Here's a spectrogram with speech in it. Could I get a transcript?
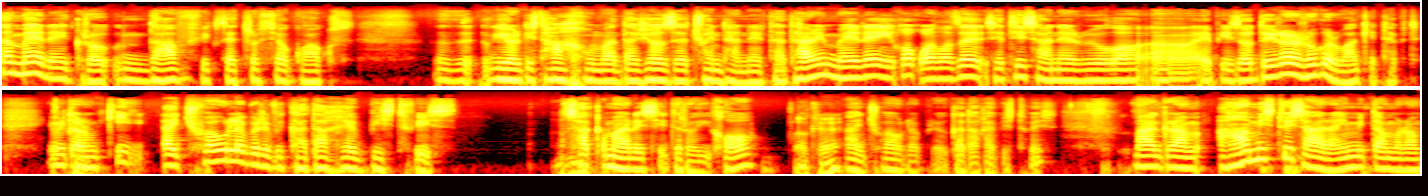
და მე ეგ რო დავფიქსეთ რომ всё გვაქვს გიორგის თანხმობა და ჟოზე ჩვენთან ერთად არის მე იყო ყველაზე ესეთი სანერვიულო ეპიზოდი რომ როგორ ვაკეთებთ იმიტომ რომ კი აი ჩვეულებრივი გადაღებისთვის საკმარისი დრო იყო ოკეი. აი ჩვეულებრივი გადაღებისთვის. მაგრამ ამისთვის არა, იმიტომ რომ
